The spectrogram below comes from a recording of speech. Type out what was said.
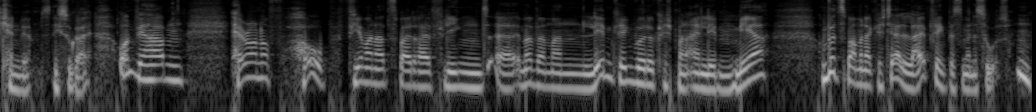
kennen wir. Ist nicht so geil. Und wir haben Heron of Hope. 4 Mana, 2, 3 fliegend. Äh, immer wenn man Leben kriegen würde, kriegt man ein Leben mehr. Und wird 2 Mana kriegt er Lifelink bis zum Ende des Zuges. Hm,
